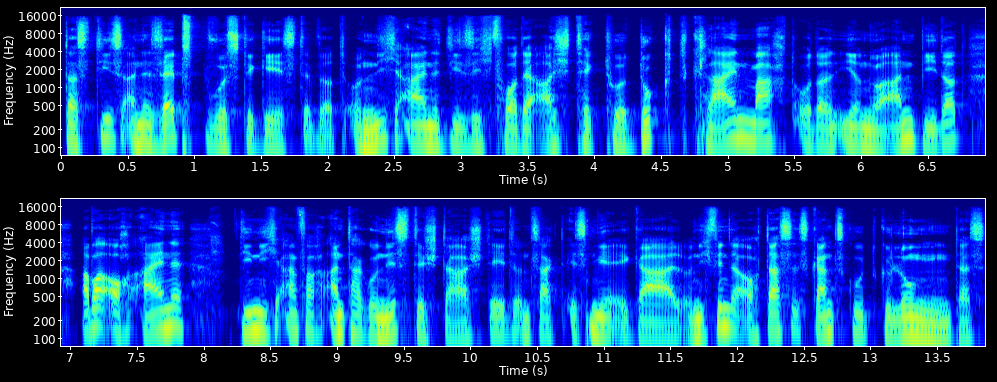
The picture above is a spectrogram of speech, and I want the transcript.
dass dies eine selbstbewusste Geste wird und nicht eine, die sich vor der Architektur duckt, klein macht oder ihr nur anbietet, aber auch eine, die nicht einfach antagonistisch dasteht und sagt, ist mir egal. Und ich finde auch das ist ganz gut gelungen, dass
